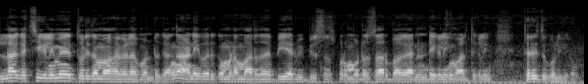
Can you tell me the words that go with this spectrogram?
எல்லா கட்சிகளுமே துரிதமாக வேலை பண்ணிருக்காங்க. அனைவருக்கும் மனமார்ந்த பிஆர்பி பிஸ்னஸ் ப்ரொமோட்டர் சார்பாக நன்றிகளையும் வாழ்த்துக்களையும் தெரிவித்துக் கொள்கிறோம்.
